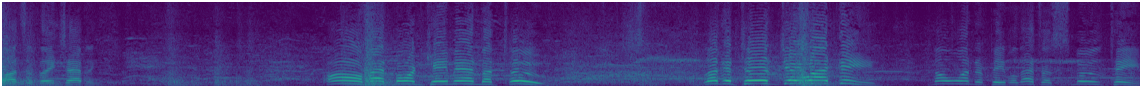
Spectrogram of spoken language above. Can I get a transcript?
Lots of things happening. Oh, Matt Borne came in, but two. Look at two JYD. No wonder, people. That's a smooth team.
